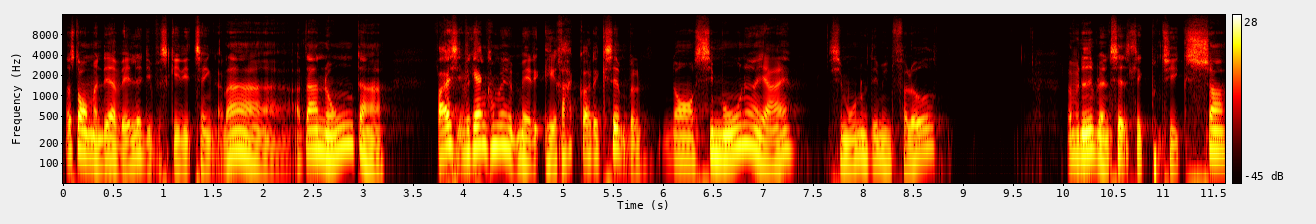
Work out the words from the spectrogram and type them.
Så står man der og vælger de forskellige ting, og der, og der er nogen, der... Faktisk, jeg vil gerne komme med et, et ret godt eksempel. Når Simone og jeg, Simone, det er min forlovede, når vi er nede i blandt selv slikbutik, så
